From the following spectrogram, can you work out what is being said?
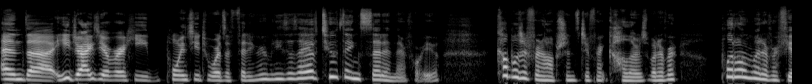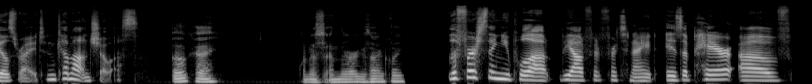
And uh, he drags you over. He points you towards a fitting room and he says, I have two things set in there for you. A couple different options, different colors, whatever. Put on whatever feels right and come out and show us. okay. What is in there exactly? The first thing you pull out, the outfit for tonight, is a pair of,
